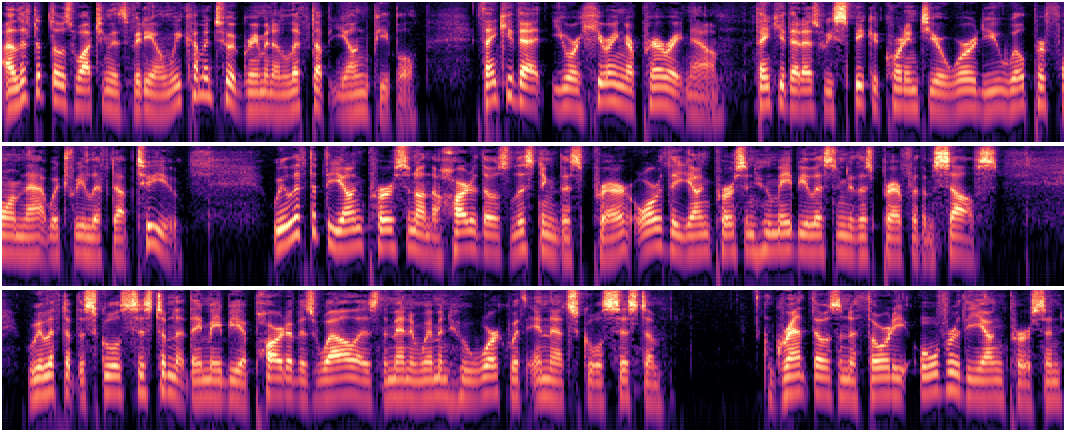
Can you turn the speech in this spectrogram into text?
I lift up those watching this video, and we come into agreement and lift up young people. Thank you that you are hearing our prayer right now. Thank you that as we speak according to your word, you will perform that which we lift up to you. We lift up the young person on the heart of those listening to this prayer, or the young person who may be listening to this prayer for themselves. We lift up the school system that they may be a part of, as well as the men and women who work within that school system. Grant those an authority over the young person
